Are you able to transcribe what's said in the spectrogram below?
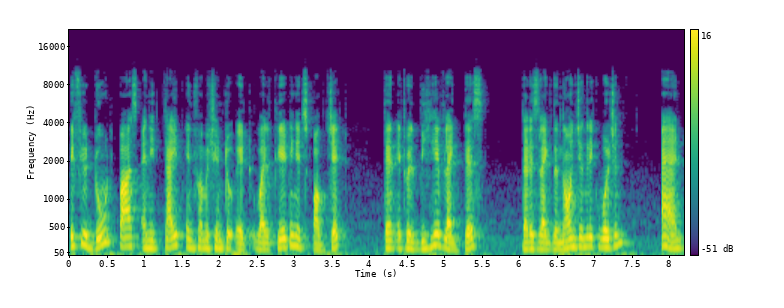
if you don't pass any type information to it while creating its object, then it will behave like this, that is like the non-generic version. And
